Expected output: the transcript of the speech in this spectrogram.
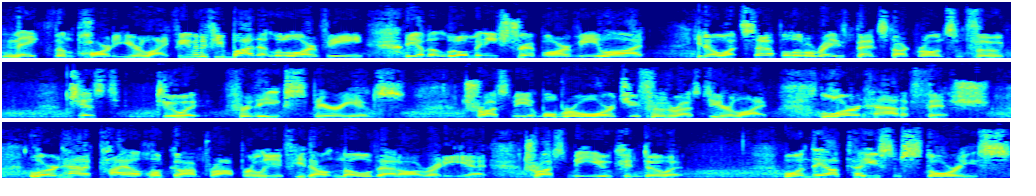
Make them part of your life. Even if you buy that little RV, you have that little mini strip RV lot, you know what? Set up a little raised bed, start growing some food. Just do it for the experience. Trust me, it will reward you for the rest of your life. Learn how to fish. Learn how to tie a hook on properly if you don't know that already yet. Trust me, you can do it. One day I'll tell you some stories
